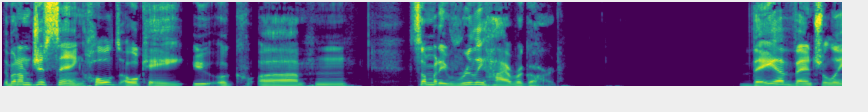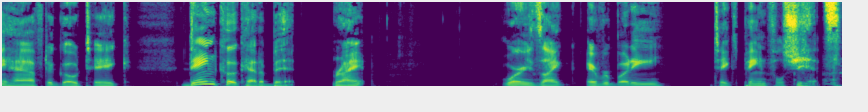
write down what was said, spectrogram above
But I'm just saying, holds okay. You, uh, hmm, somebody really high regard. They eventually have to go take. Dane Cook had a bit, right? Where he's like, everybody takes painful shits,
